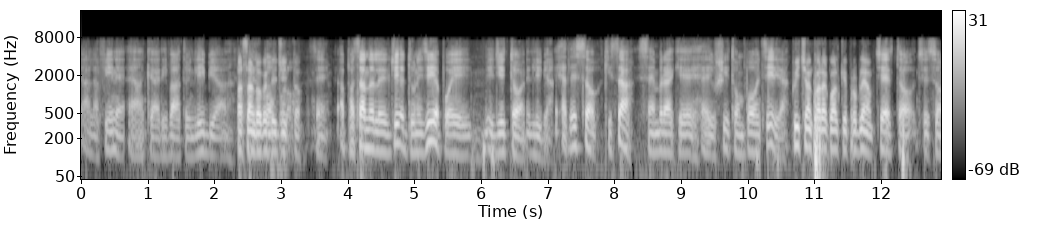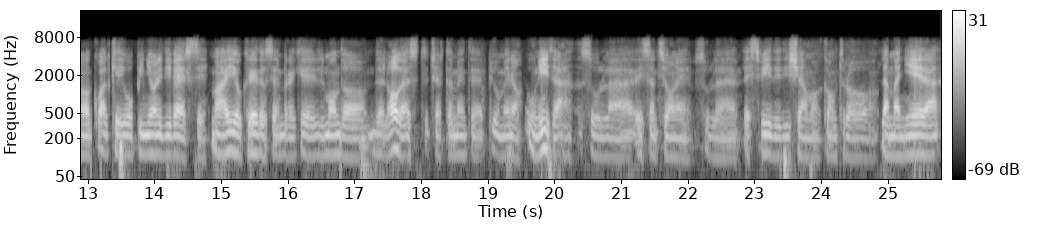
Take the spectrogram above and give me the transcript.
alla fine è anche arrivato in Libia. Passando per l'Egitto. Sì, passando dall'Egitto, Tunisia, poi Egitto e Libia. E adesso chissà, sembra che è uscito un po' in Siria. Qui c'è ancora qualche problema. Certo, ci sono qualche opinioni diverse, ma io credo sempre che il mondo dell'Ovest certamente più o meno unita sulle sanzioni, sulle sfide diciamo contro la maniera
